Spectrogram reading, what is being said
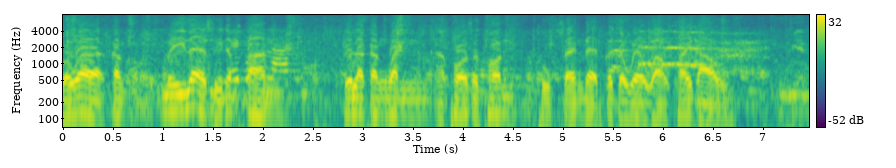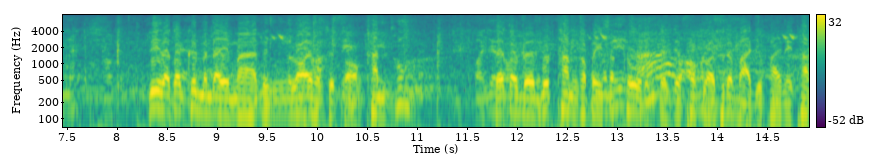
บอกว่ากลางมีแร่สีน้ำตาล เวลากลางวันอาพอสะท้อนถูกแสงแดดก็จะแวววาวคล้ายดาวนี่เราต้องขึ้นบันไดมาถึง 162 ขั้น แล้วต้องเดินมุดถ้ำเข้าไปสักครู่ถึงจะพบรอยพุทธบาทอยู่ภายในถ้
